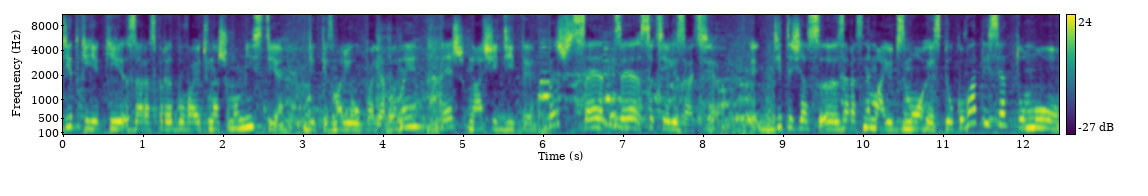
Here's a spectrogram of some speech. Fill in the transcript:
Дітки, які зараз перебувають в нашому місті, дітки з Маріуполя, вони теж наші діти. Перш все це соціалізація. Діти е, зараз не мають змоги спілкуватися, тому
